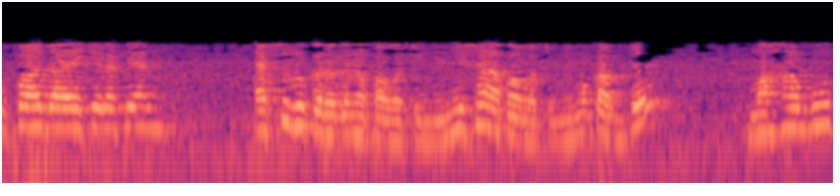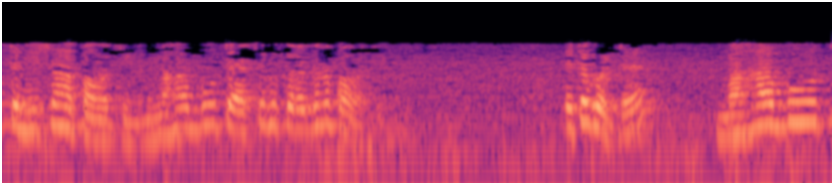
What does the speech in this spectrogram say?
උපාදාය කියලා කියන්නේ ඇසුරු කරගෙන පවතින නිසා පවතින මොකක්ද? මහ භූත නිසා පවතින. මහ භූත ඇසුරු කරගෙන පවතින. එතකොට මහ භූත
